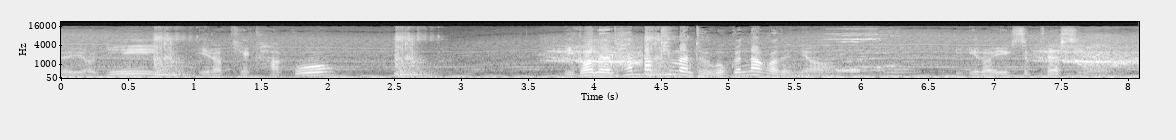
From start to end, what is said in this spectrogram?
요- 여기 이렇게 가고 이거는 한 바퀴만 돌고 끝나거든요. 이- 이거 익스프레스는.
